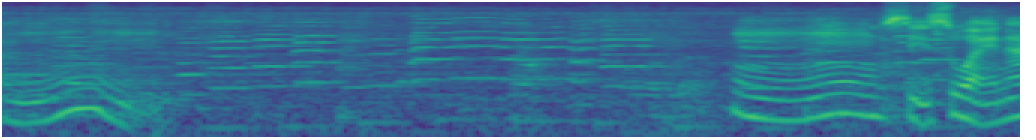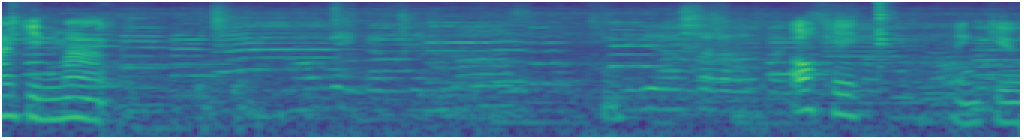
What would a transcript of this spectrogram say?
อืมอืมสีสวยน่ากินมาก โอเค thank you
